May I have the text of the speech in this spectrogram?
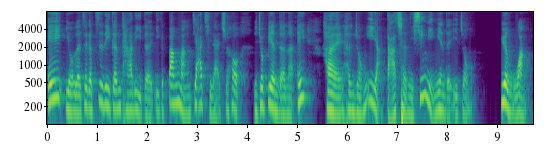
诶，有了这个自利跟他利的一个帮忙加起来之后，你就变得呢，诶，很很容易啊，达成你心里面的一种愿望。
